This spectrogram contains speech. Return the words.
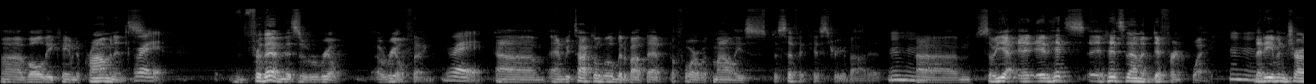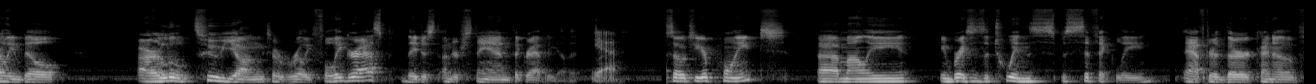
uh, Voldy came to prominence, right, for them this is a real a real thing. right. Um, and we talked a little bit about that before with Molly's specific history about it. Mm-hmm. Um, so yeah, it, it hits it hits them a different way. Mm-hmm. That even Charlie and Bill are a little too young to really fully grasp. They just understand the gravity of it. Yeah. So to your point, uh, Molly embraces the twins specifically after their kind of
